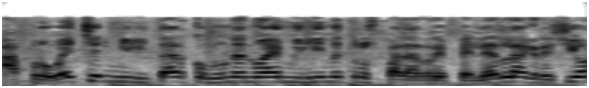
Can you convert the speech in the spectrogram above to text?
aprovecha el militar con una 9 milímetros para repeler la agresión,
